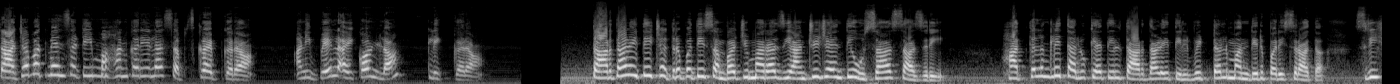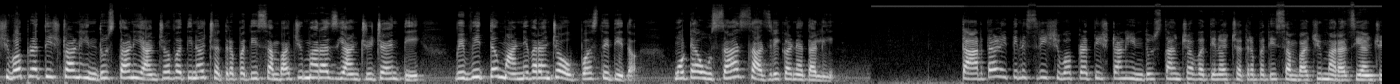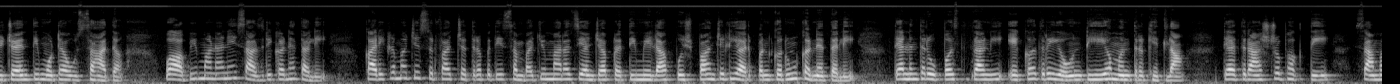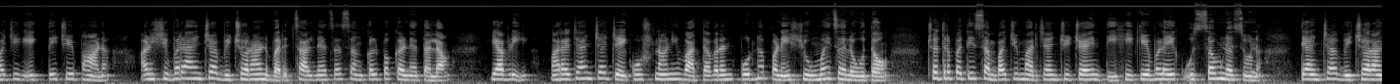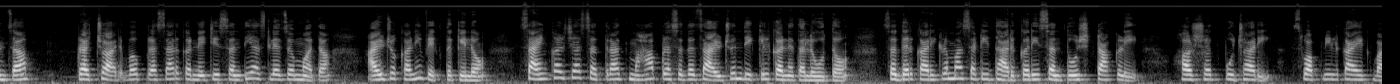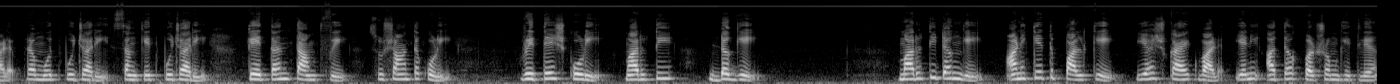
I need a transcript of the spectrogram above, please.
ताज्या बातम्यांसाठी महान करेला सबस्क्राईब करा आणि बेल आयकॉनला क्लिक करा. तारदाळ येथे छत्रपती संभाजी महाराज यांची जयंती उत्साहात साजरी. हातकलंगली तालुक्यातील तारदाळ येथील विठ्ठल मंदिर परिसरात श्री शिवप्रतिष्ठान हिंदुस्थान यांच्या वतीनं छत्रपती संभाजी महाराज यांची जयंती विविध मान्यवरांच्या उपस्थितीत मोठ्या उत्साहात साजरी करण्यात आली. तारदाळ येथील श्री शिवप्रतिष्ठान हिंदुस्थानच्या वतीनं छत्रपती संभाजी महाराज यांची जयंती मोठ्या उत्साहात व अभिमानाने साजरी करण्यात आली. कार्यक्रमाची सुरुवात छत्रपती संभाजी महाराज यांच्या प्रतिमेला पुष्पांजली अर्पण करून करण्यात आली. त्यानंतर उपस्थितांनी एकत्र येऊन ध्येय मंत्र घेतला. त्यात राष्ट्रभक्ती सामाजिक एकतेचे भान आणि शिवरायांच्या विचारांवर चालण्याचा संकल्प करण्यात आला. यावेळी महाराजांच्या जयघोषणाने वातावरण पूर्णपणे शिवमय झालं होतं. छत्रपती संभाजी महाराजांची जयंती ही केवळ एक उत्सव नसून त्यांच्या विचारांचा प्रचार व प्रसार करण्याची संधी असल्याचं मत आयोजकांनी व्यक्त केलं. सायंकाळच्या सत्रात महाप्रसादाचं आयोजन देखील करण्यात आलं होतं. सदर कार्यक्रमासाठी धारकरी संतोष टाकळे हर्षद पुजारी स्वप्नील गायकवाड प्रमोद पुजारी संकेत पुजारी केतन तांबवे सुशांत कोळी रितेश कोळी मारुती डगे मारुती डंगे अनिकेत पालके यश गायकवाड यांनी अथक परिश्रम घेतले.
